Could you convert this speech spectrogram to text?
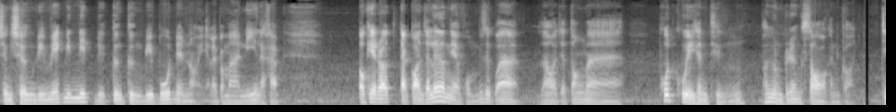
เชิงเชิงรีเมคนิดๆหรือกึ่งกึ่งรีบูตหน่อยๆอะไรประมาณนี้แหละครับ โอเคเราแต่ก่อนจะเริ่มเนี่ยผมรู้สึกว่าเราอาจจะต้องมาพูดคุยกันถึงภาพยนตร์เรื่องซอกันก่อน จ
